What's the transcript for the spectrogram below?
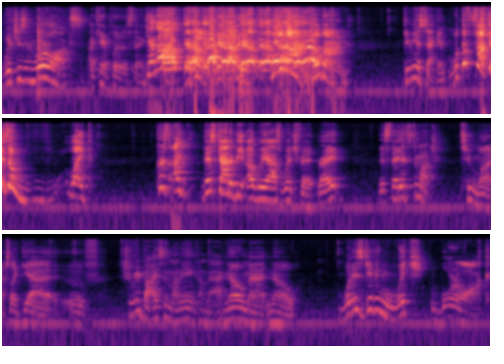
Witches and warlocks. I can't play this thing. Get up! Get up! Get up! get out of Get here! up! Get up! Hold get up! on, hold on. Give me a second. What the fuck is a like? Chris, I. This got to be ugly ass witch fit, right? This thing It's too much. too much. Like yeah, oof. Should we buy some money and come back? No, Matt, no. What is giving witch warlock?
